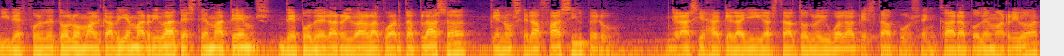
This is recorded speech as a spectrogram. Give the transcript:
I després de tot el mal que havíem arribat, estem a temps de poder arribar a la quarta plaça, que no serà fàcil, però gràcies a que la Lliga està tot lo igual que està, pues encara podem arribar.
